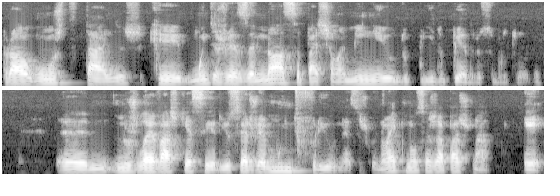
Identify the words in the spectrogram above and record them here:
para alguns detalhes que muitas vezes a nossa paixão, a minha e, do, e do Pedro, sobretudo, eh, nos leva a esquecer. E o Sérgio é muito frio nessas coisas. Não é que não seja apaixonado, é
